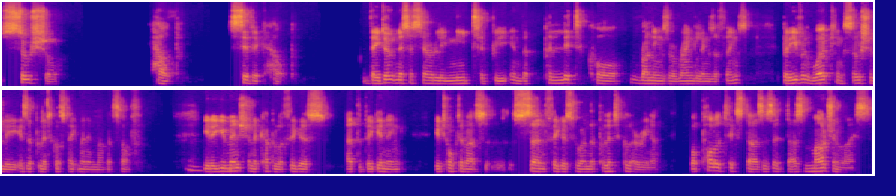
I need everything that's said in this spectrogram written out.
social help civic help. They don't necessarily need to be in the political runnings or wranglings of things, but even working socially is a political statement in and of itself. Mm. You know, you mentioned a couple of figures at the beginning. You talked about certain figures who are in the political arena. What politics does is it does marginalize.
